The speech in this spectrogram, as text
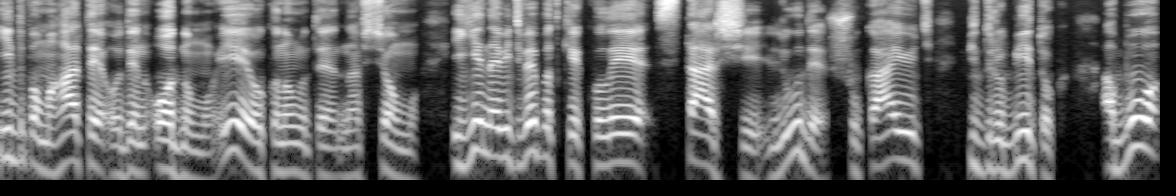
і допомагати один одному, і економити на всьому. І є навіть випадки, коли старші люди шукають підробіток або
